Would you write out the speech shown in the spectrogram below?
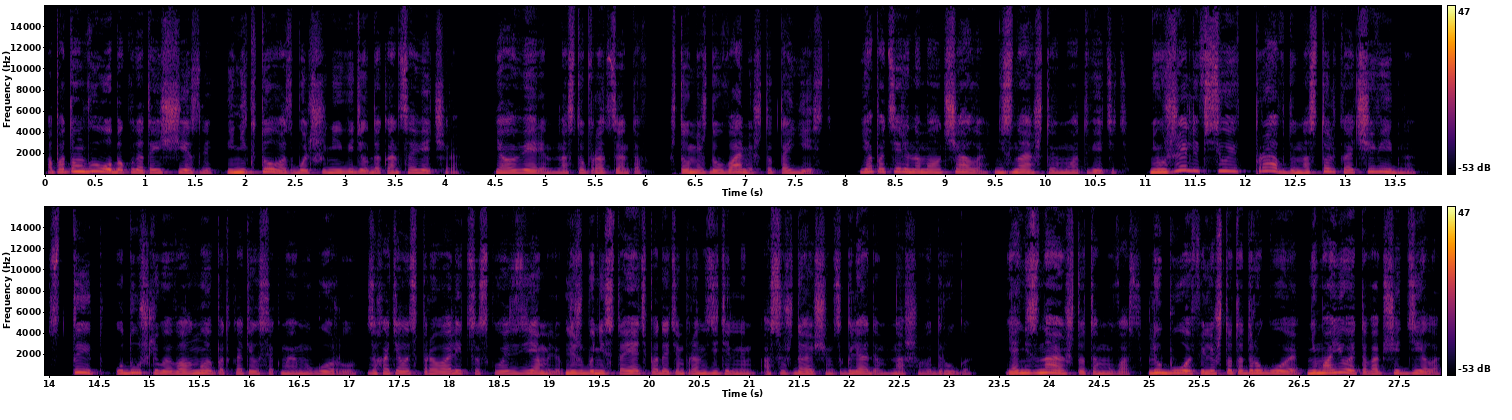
А потом вы оба куда-то исчезли, и никто вас больше не видел до конца вечера. Я уверен на сто процентов, что между вами что-то есть». Я потерянно молчала, не зная, что ему ответить. Неужели все и правду настолько очевидно? Стыд удушливой волной подкатился к моему горлу. Захотелось провалиться сквозь землю, лишь бы не стоять под этим пронзительным, осуждающим взглядом нашего друга. Я не знаю, что там у вас, любовь или что-то другое. Не мое это вообще дело.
